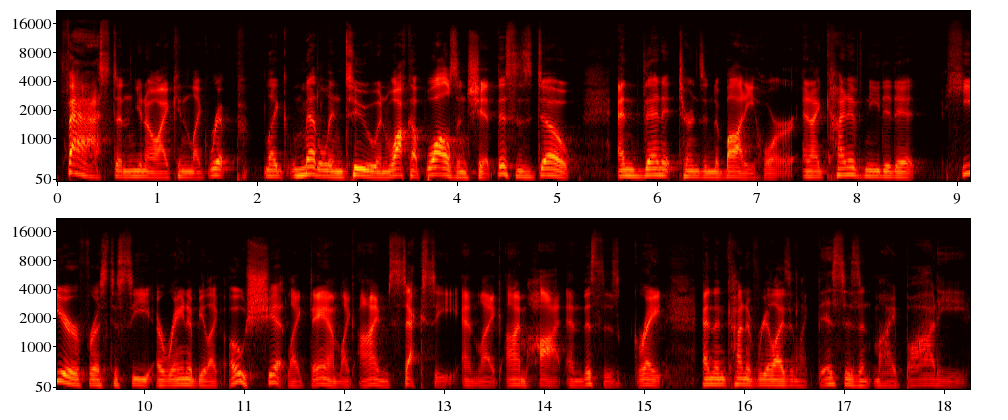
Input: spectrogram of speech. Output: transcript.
fast and, you know, I can like rip like metal in two and walk up walls and shit. This is dope. And then it turns into body horror. And I kind of needed it here for us to see Irena be like, oh shit, like damn, like I'm sexy and like I'm hot and this is great. And then kind of realizing like this isn't my body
